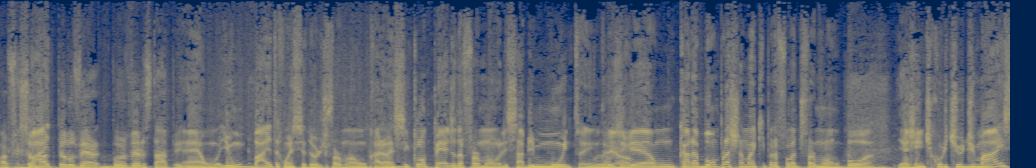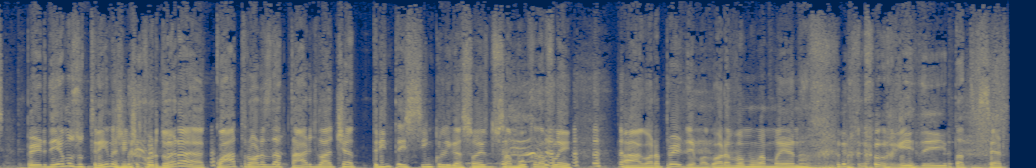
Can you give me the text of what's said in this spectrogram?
Aficionado baita- pelo Ver, por Verstappen. é, um, e um baita conhecedor de Fórmula 1, cara. É uma enciclopédia da Fórmula 1. Ele sabe muito. Inclusive, Legal. é um cara bom pra chamar aqui pra falar de Fórmula 1. Boa. E a gente curtiu demais. Perdemos o treino. A gente acordou, era 4 horas da tarde. Lá tinha 35 ligações do Samuca. Lá eu falei: Ah, agora perdemos. Agora vamos amanhã no, na corrida e tá tudo certo.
